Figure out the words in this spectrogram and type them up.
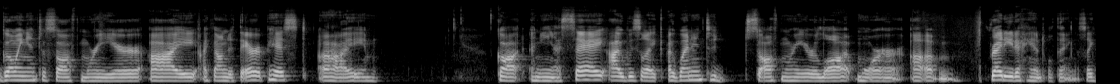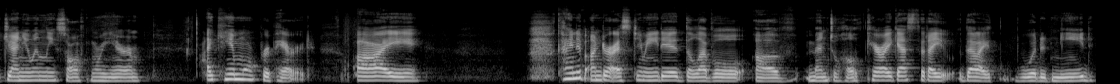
going into sophomore year, I I found a therapist. I got an ESA. I was like, I went into sophomore year a lot more um, ready to handle things. Like genuinely sophomore year, I came more prepared. I kind of underestimated the level of mental health care I guess that I that I would need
